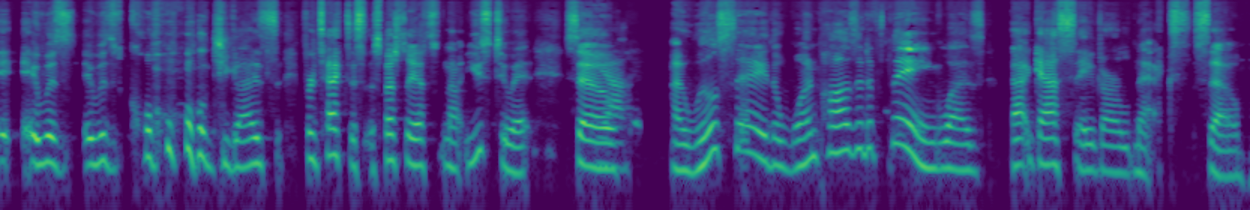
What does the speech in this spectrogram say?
it, it was it was cold, you guys, for Texas, especially us not used to it. So yeah. I will say the one positive thing was that gas saved our necks. So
